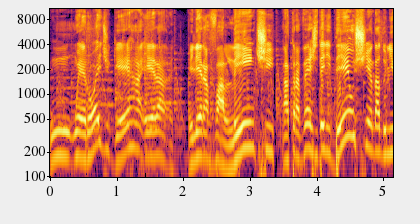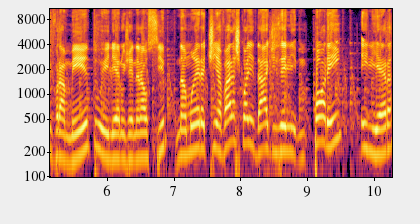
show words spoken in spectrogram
um, um herói de guerra, era, ele era valente, através dele Deus tinha dado livramento, ele era um general Ciro. Namã era, tinha várias qualidades, ele, porém, ele era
